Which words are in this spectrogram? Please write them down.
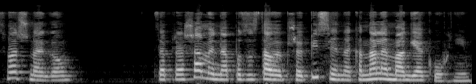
Smacznego! Zapraszamy na pozostałe przepisy na kanale Magia Kuchni.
